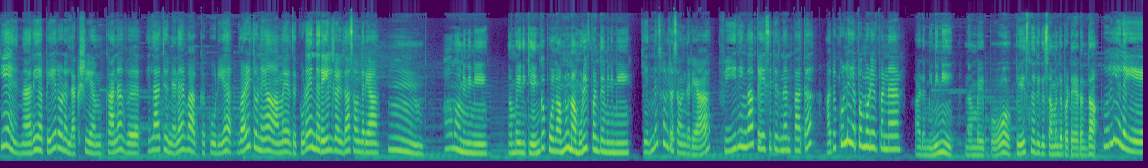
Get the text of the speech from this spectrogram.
ஏன் நிறைய பேரோட லட்சியம் கனவு எல்லாத்தையும் நினைவாக்க கூடிய வழித்துணையா அமையறது கூட இந்த ரயில்கள் தான் சௌந்தர்யா. ம் ஆமா மினிமி. நம்ம இன்னைக்கு எங்க போலாம்னு நான் முடிவு பண்ணிட்டேன் மினிமி. என்ன சொல்ற சௌந்தர்யா? ஃபீலிங்கா பேசிட்டு இருந்தேன்னு பார்த்தா அதுக்குள்ள எப்ப முடிவு பண்ண? அட மினிமி நம்ம இப்போ பேசுனதுக்கு சம்மந்தப்பட்ட இடம் தான் புரியலையே.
